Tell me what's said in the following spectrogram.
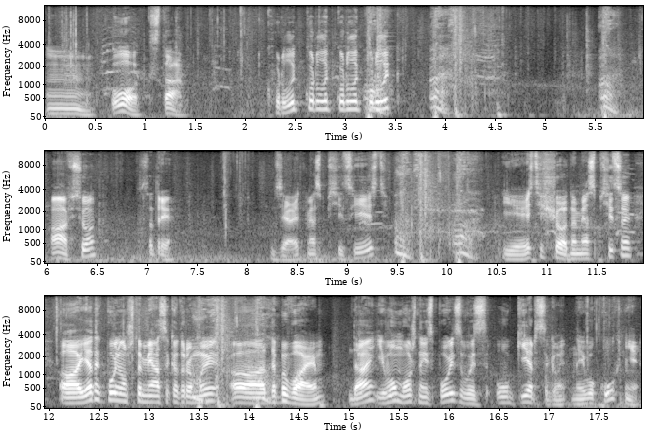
М -м. О, кста. Курлык, курлык, курлык, курлык. А, все. Смотри. Взять. Мясо птицы есть. Есть еще одно мясо птицы. А, я так понял, что мясо, которое мы а, добываем, да, его можно использовать у герцога на его кухне,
